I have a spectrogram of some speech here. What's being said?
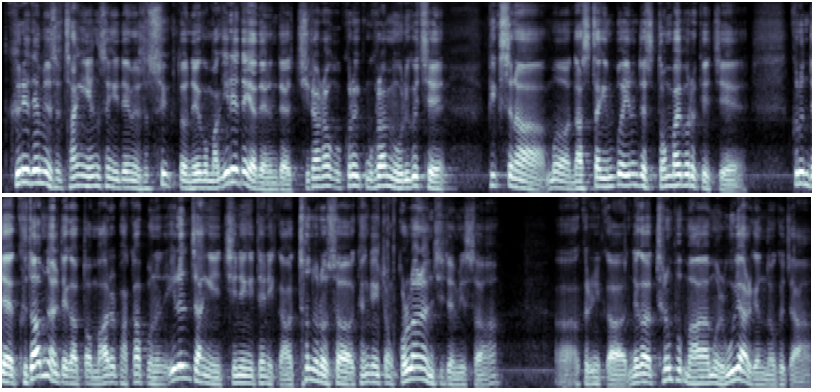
그래 되면서 장이 형성이 되면서 수익도 내고 막 이래 돼야 되는데 지랄하고 그래 그러면 우리 그치 빅스나 뭐 나스닥 인버 이런 데서 돈 많이 벌었겠지. 그런데 그 다음 날 내가 또 말을 바꿔보는 이런 장이 진행이 되니까 턴으로서 굉장히 좀 곤란한 지점이 있어. 어, 그러니까 내가 트럼프 마음을 우회하겠노 그자.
